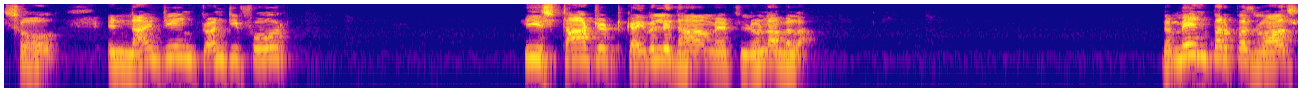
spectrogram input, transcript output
So, in 1924, he started Kaivalya Dham at Lonavala. The main purpose was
